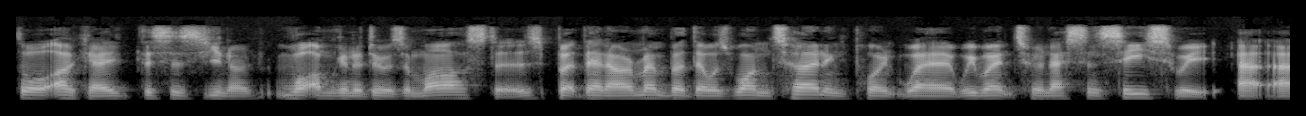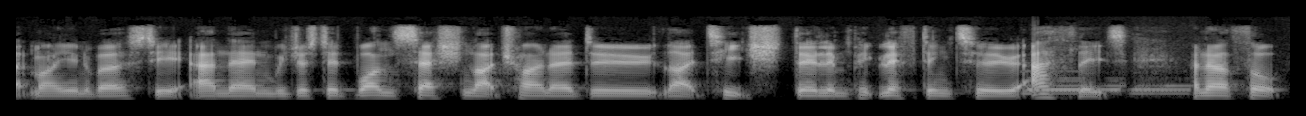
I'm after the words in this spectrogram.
thought, okay, this is you know what I'm going to do as a masters. But then I remember there was one turning point where we went to an S and C suite at, at my university, and then we just did one session like trying to do like teach the Olympic lifting to athletes, and I thought.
